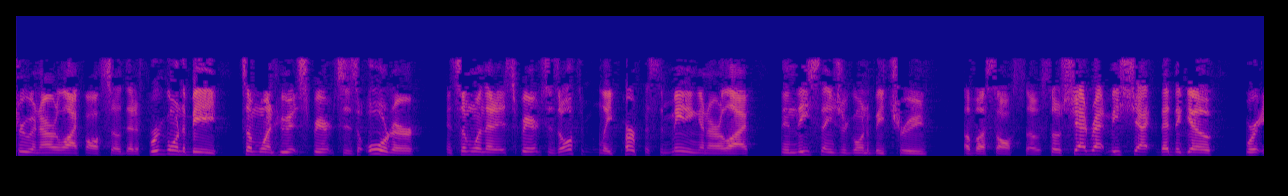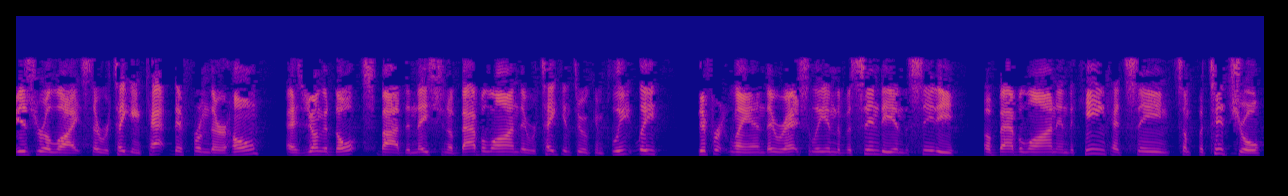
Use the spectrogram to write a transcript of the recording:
true in our life also. That if we're going to be someone who experiences order and someone that experiences ultimately purpose and meaning in our life, then these things are going to be true of us also. So Shadrach, Meshach, Abednego were Israelites. They were taken captive from their home as young adults by the nation of Babylon. They were taken to a completely different land. They were actually in the vicinity in the city of Babylon, and the king had seen some potential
